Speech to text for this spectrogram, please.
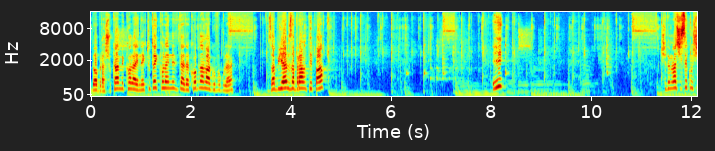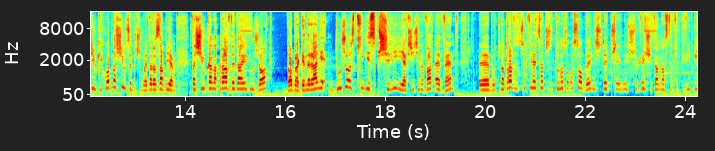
Dobra, szukamy kolejnych. Tutaj kolejny deda, chłop na lagu w ogóle. Zabiłem, zabrałem typa. I... 17 sekund siłki, chłop na siłce wytrzymuje, teraz zabiłem. Ta siłka naprawdę daje dużo. Dobra, generalnie dużo skin jest przy linii, jak się idzie na Warp Event, e, bo tu naprawdę co chwilę cały czas wychodzą osoby, niż tutaj przy, niż przy wyjściu tam na strefę PvP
